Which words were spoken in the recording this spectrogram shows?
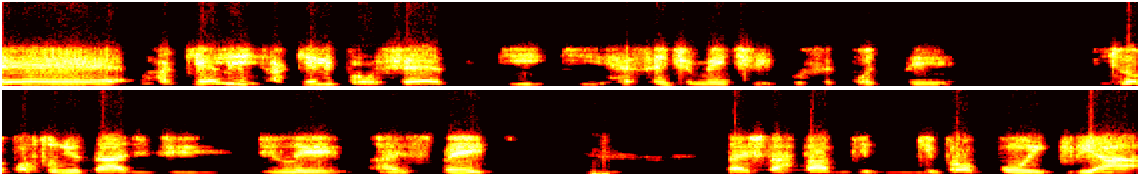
É, aquele, aquele projeto que, que, recentemente você pode ter tido a oportunidade de, de ler a respeito, da startup que, que propõe criar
